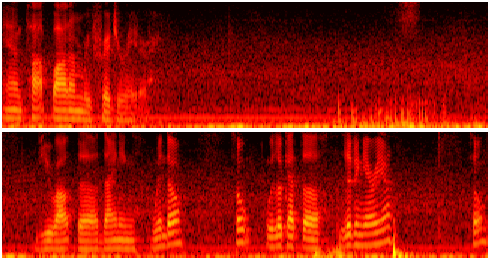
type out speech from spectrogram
and top bottom refrigerator. View out the dining window. So we look at the living area. So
